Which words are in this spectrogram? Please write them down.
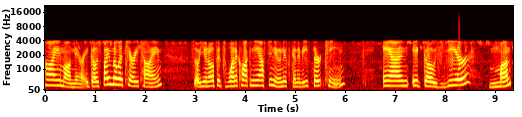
time on there. It goes by military time. So you know if it's one o'clock in the afternoon it's going to be 13 and it goes year, month,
